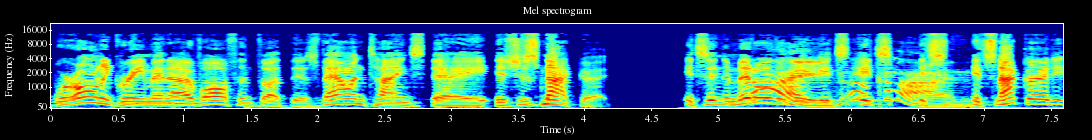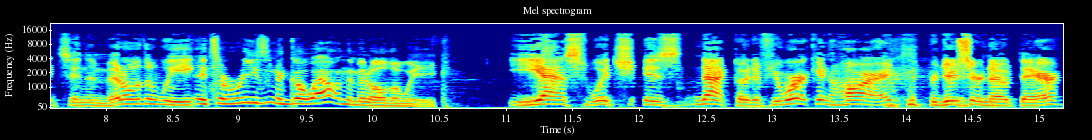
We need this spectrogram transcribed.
We're all in agreement. and I've often thought this: Valentine's Day is just not good. It's in the middle of the week. It's Oh, it's, come it's on. it's not good. It's in the middle of the week. It's a reason to go out in the middle of the week. Yes, which is not good. If you're working hard, producer note there,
